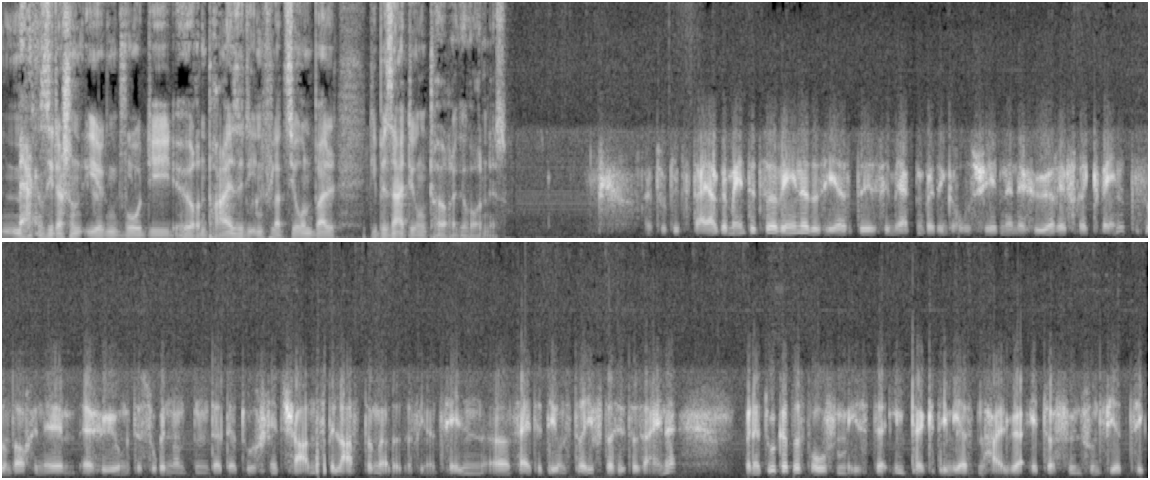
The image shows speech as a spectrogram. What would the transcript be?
merken Sie da schon irgendwo die höheren Preise, die Inflation, weil die Beseitigung teurer geworden ist? Dazu gibt es drei Argumente zu erwähnen. Das erste ist, wir merken bei den Großschäden eine höhere Frequenz und auch eine Erhöhung der sogenannten der, der Durchschnittsschadensbelastung, also der finanziellen äh, Seite, die uns trifft. Das ist das eine. Bei Naturkatastrophen ist der Impact im ersten Halbjahr etwa 45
